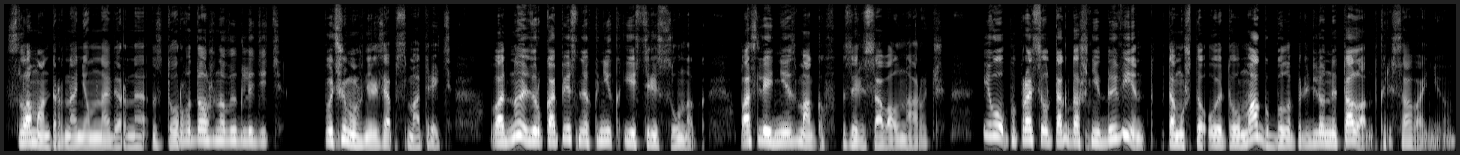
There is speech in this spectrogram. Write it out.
Саламандр на нем, наверное, здорово должно выглядеть». «Почему же нельзя посмотреть? В одной из рукописных книг есть рисунок. Последний из магов зарисовал Наруч. Его попросил тогдашний Девинт, потому что у этого мага был определенный талант к рисованию.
